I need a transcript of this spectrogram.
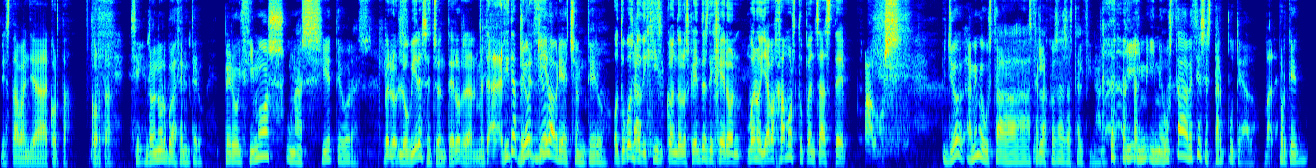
Y estaban ya corta, corta. sí, entonces no lo pude hacer entero. Pero hicimos unas siete horas. Pero es- lo hubieras hecho entero realmente. ¿A ti te yo, yo lo habría hecho entero. O tú cuando, sea, dijiste, cuando los clientes dijeron, bueno, ya bajamos, tú pensaste, vamos. Yo, a mí me gusta hacer las cosas hasta el final. Y, y- y me gusta a veces estar puteado. Vale. Porque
